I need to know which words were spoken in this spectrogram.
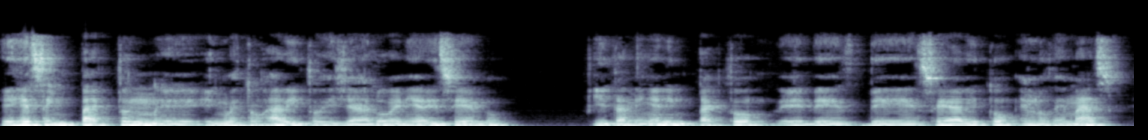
Es ese impacto en, eh, nuestros hábitos, y ya lo venía diciendo, y también el impacto de, ese hábito en los demás,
